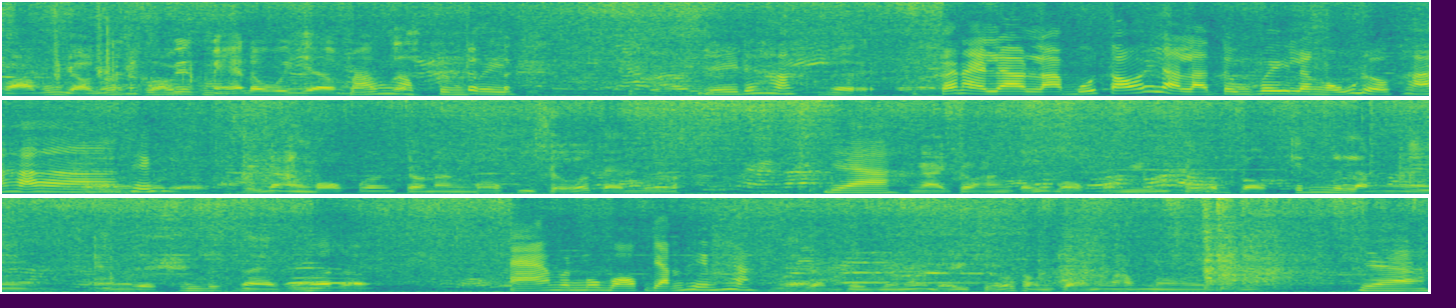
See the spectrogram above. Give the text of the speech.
Ba bốn giờ nó không rồi. biết mẹ đâu bây giờ. Bảo ngọc tường vi vậy đó hả? Rồi. cái này là là buổi tối là là tường vi là ngủ được hả hả thiếu Bị nó ăn bột á, cho nó ăn bột với sữa kèm nữa đó. dạ. Ngày cho ăn cử bột còn nhiều sữa. bột bột 95 ngàn. Ăn được không biết nay cũng hết rồi. À mình mua bột dặm thêm ha. Dặm thêm cho nó để sữa không sợ nó không no. dạ.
